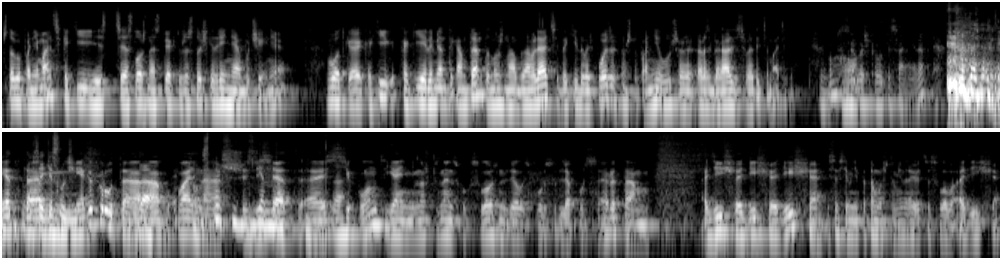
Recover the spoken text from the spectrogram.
чтобы понимать, какие есть э, сложные аспекты уже с точки зрения обучения обучения. Вот, какие, какие элементы контента нужно обновлять и докидывать пользователям, чтобы они лучше разбирались в этой тематике. Ссылочка в описании, да? Это мега круто. А буквально 60 э, секунд. Я немножко знаю, насколько сложно делать курсы для курсера. Там одища, одища, одища, и совсем не потому, что мне нравится слово одища.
